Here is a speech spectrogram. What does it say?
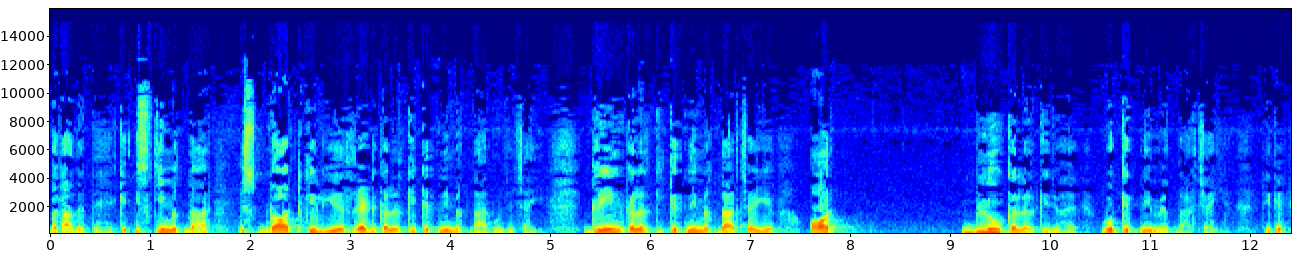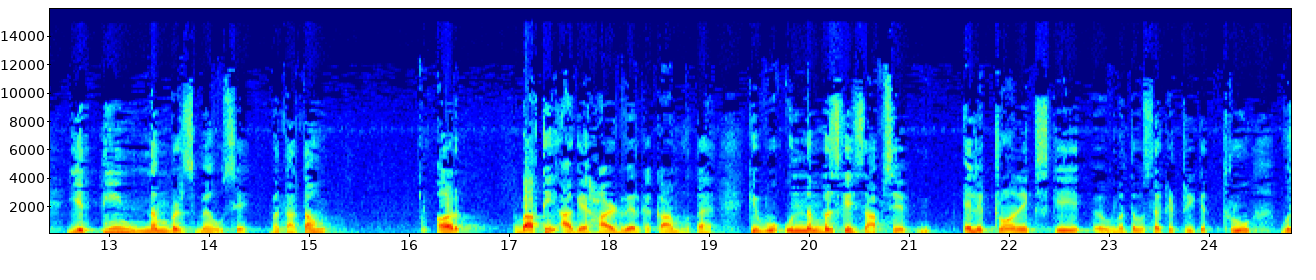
بتا دیتے ہیں کہ اس کی مقدار، اس ڈاٹ کے لیے ریڈ کلر کی کتنی مقدار مجھے چاہیے، گرین کلر کی کتنی مقدار چاہیے اور بلو کلر کی جو ہے وہ کتنی مقدار چاہیے، ٹھیک ہے؟ یہ تین نمبرز میں اسے بتاتا ہوں اور باقی آگے ہارڈ ویئر کا کام ہوتا ہے کہ وہ ان نمبرز کے حساب سے الیکٹرانکس کے مطلب سرکٹری کے تھرو وہ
